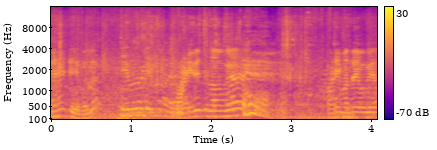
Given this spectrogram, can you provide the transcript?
ਹੈ ਟੇਬਲ ਟੇਬਲ ਟੇਬਲ ਪਾਣੀ ਤੇ ਚਲਾਓਗੇ। ਪਾਣੀ ਬੰਦੇ ਹੋ ਗਿਆ।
